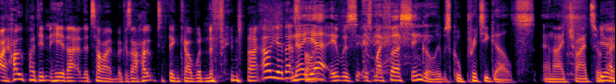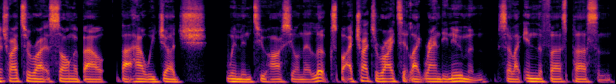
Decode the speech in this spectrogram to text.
I hope I didn't hear that at the time because I hope to think I wouldn't have been like, oh yeah, that's no, fine. yeah, it was it was my first single. It was called Pretty Girls, and I tried to I tried to write a song about about how we judge women too harshly on their looks, but I tried to write it like Randy Newman, so like in the first person,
